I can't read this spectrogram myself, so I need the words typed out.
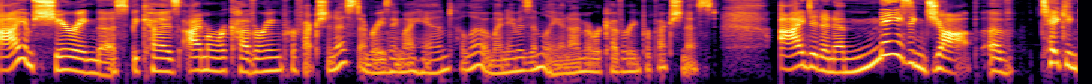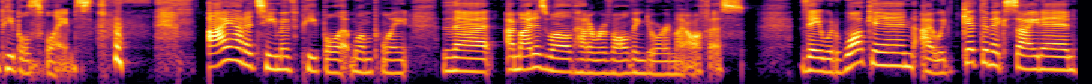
I am sharing this because I'm a recovering perfectionist. I'm raising my hand. Hello, my name is Emily, and I'm a recovering perfectionist. I did an amazing job of taking people's flames. I had a team of people at one point that I might as well have had a revolving door in my office. They would walk in, I would get them excited,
